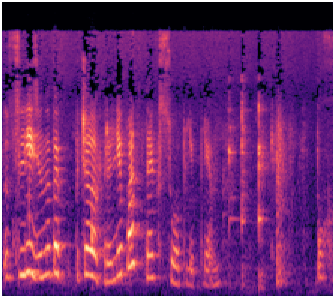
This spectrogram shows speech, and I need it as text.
Тут слізь, вона так почала приліпати, так як соплі прям. Пух.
